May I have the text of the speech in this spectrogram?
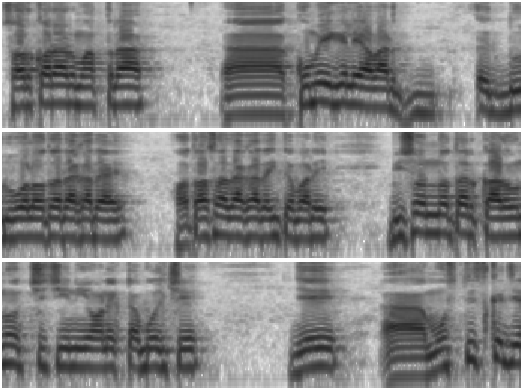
শর্করার মাত্রা কমে গেলে আবার দুর্বলতা দেখা দেয়, হতাশা দেখা দিতে পারে। বিষণ্ণতার কারণ হচ্ছে চিনি অনেকটা বলছে যে মস্তিষ্কে যে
